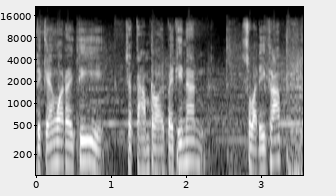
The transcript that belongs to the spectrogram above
The Gang Variety จะตามรอยไปที่นั่น สวัสดีครับ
